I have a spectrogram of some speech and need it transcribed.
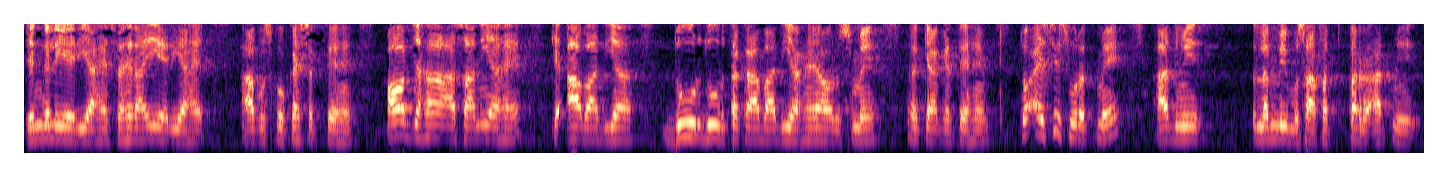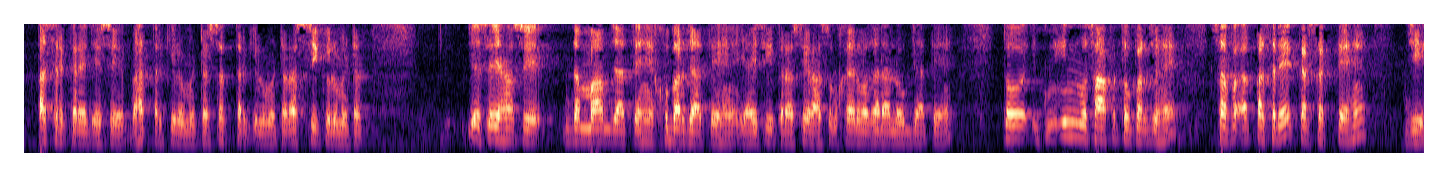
جنگلی ایریا ہے، صحرائی ایریا ہے، آپ اس کو کہہ سکتے ہیں۔ اور جہاں آسانیاں ہیں کہ آبادیاں دور دور تک آبادیاں ہیں اور اس میں کیا کہتے ہیں، تو ایسی صورت میں آدمی لمبی مسافت پر آدمی قصر کرے جیسے بہتر کلو میٹر ستر کلو میٹر اسی کلو میٹر جیسے یہاں سے دمام جاتے ہیں خبر جاتے ہیں یا اسی طرح سے راس الخیر وغیرہ لوگ جاتے ہیں۔ تو ان مسافتوں پر جو ہے قصرے کر سکتے ہیں۔ جی۔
